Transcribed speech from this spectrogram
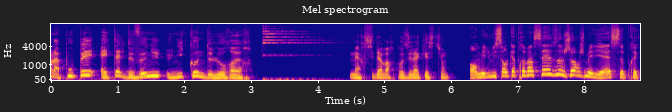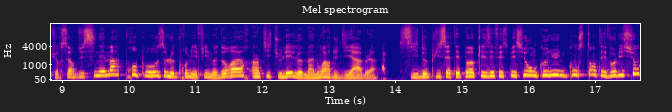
la poupée est-elle devenue une icône de l'horreur? Merci d'avoir posé la question. En 1896, Georges Méliès, précurseur du cinéma, propose le premier film d'horreur intitulé Le Manoir du Diable. Si depuis cette époque les effets spéciaux ont connu une constante évolution,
